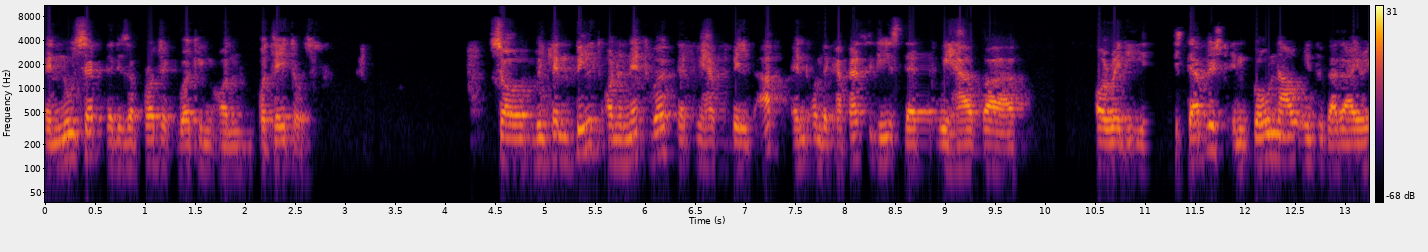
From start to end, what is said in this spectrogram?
and NUCEP, that is a project working on potatoes. So we can build on a network that we have built up and on the capacities that we have uh, already established and go now into the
